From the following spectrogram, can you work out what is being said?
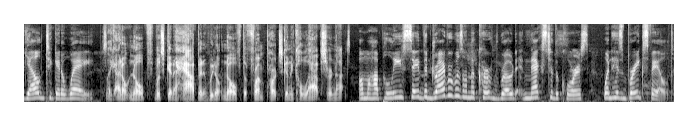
yelled to get away. It's like, I don't know what's going to happen if we don't know if the front part's going to collapse or not. Omaha police say the driver was on the curved road next to the course when his brakes failed.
